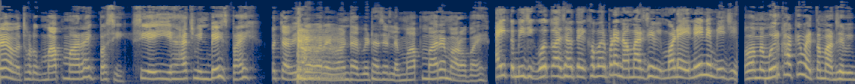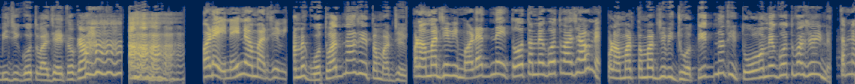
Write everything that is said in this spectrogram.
રે, હવે થોડુંક માપમાં રાખ પછી. સે એ હાચવીને બેસ ભાઈ. પચાસ વીઘા વાળા વાંઢા બેઠા છે એટલે માપ મારે મારો ભાઈ. આઈ તો બીજી ગોતવા જાવ તો ખબર પડે ને અમાર જેવી મળે નહીં ને બીજી. હવે અમે મૂર્ખા કેવાય તમાર જેવી બીજી ગોતવા જાય તો કા? મળે નહીં ને અમાર જેવી. અમે ગોતવા જ ના જાય તમાર જેવી. પણ અમાર જેવી મળે જ નહીં તો તમે ગોતવા જાવ ને. પણ અમાર તમાર જેવી જોતી જ નથી તો અમે ગોતવા જઈ ને. તમને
